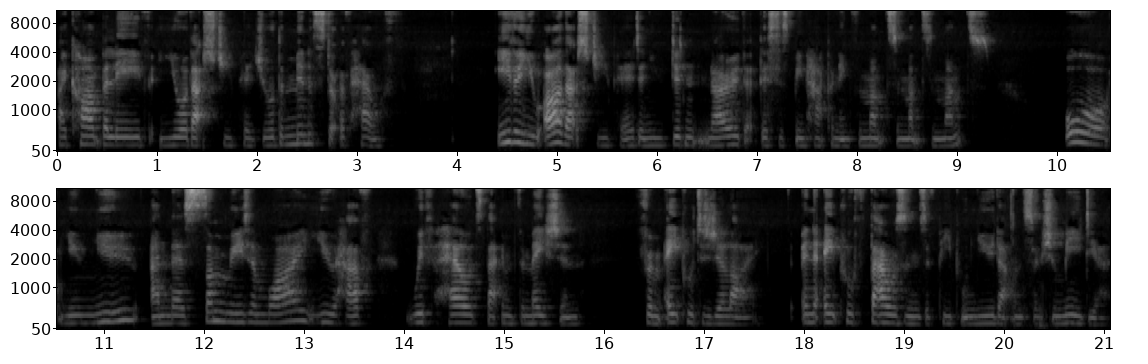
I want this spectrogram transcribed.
I can't believe you're that stupid. You're the Minister of Health. Either you are that stupid and you didn't know that this has been happening for months and months and months, or you knew and there's some reason why you have withheld that information from April to July in April, thousands of people knew that on social media.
